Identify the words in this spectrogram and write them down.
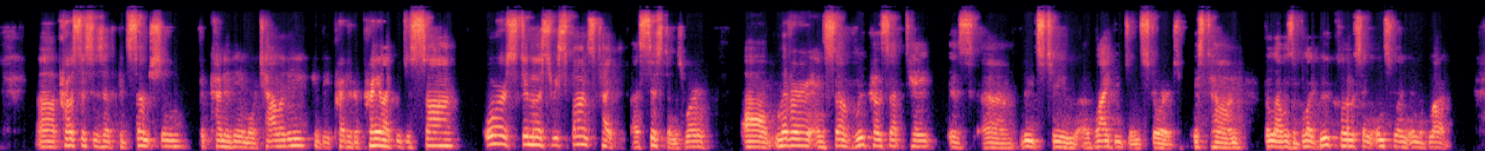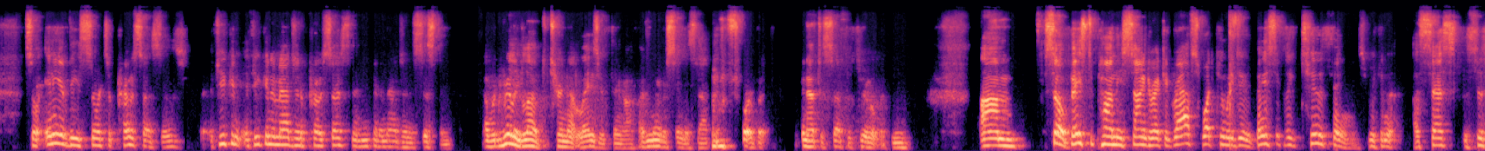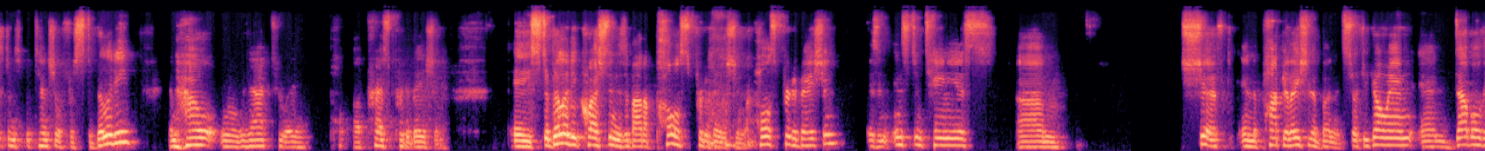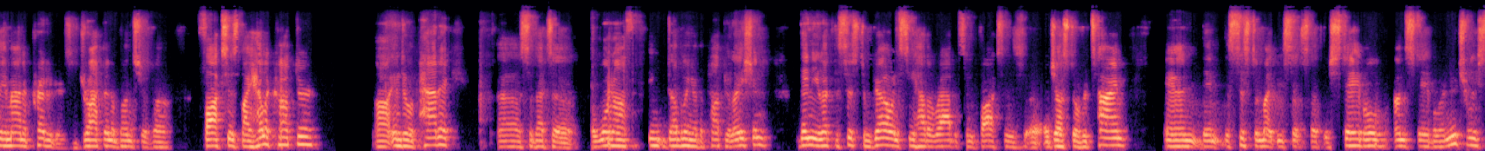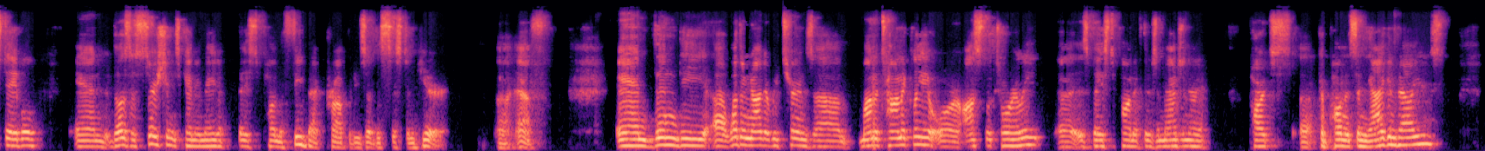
Uh, processes of consumption, the fecundity, and mortality can be predator prey, like we just saw, or stimulus response type uh, systems where uh, liver and cell glucose uptake is, uh, leads to uh, glycogen storage based on the levels of blood glucose and insulin in the blood. So any of these sorts of processes, if you can, if you can imagine a process, then you can imagine a system. I would really love to turn that laser thing off. I've never seen this happen before, but you're gonna have to suffer through it with me. Um, so based upon these sign-directed graphs, what can we do? Basically two things. We can assess the system's potential for stability and how it will react to a, a press perturbation. A stability question is about a pulse perturbation. A pulse perturbation is an instantaneous um, shift in the population abundance. So if you go in and double the amount of predators, you drop in a bunch of uh, foxes by helicopter uh, into a paddock. Uh, so that's a, a one-off doubling of the population. Then you let the system go and see how the rabbits and foxes uh, adjust over time. And then the system might be such that they're stable, unstable, or neutrally stable. And those assertions can be made based upon the feedback properties of the system here, uh, F. And then the uh, whether or not it returns um, monotonically or oscillatorily uh, is based upon if there's imaginary parts, uh, components in the eigenvalues.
